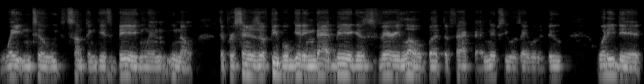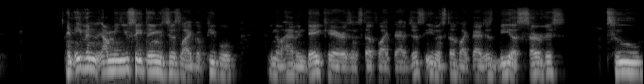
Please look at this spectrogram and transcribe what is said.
wait until we, something gets big when you know the percentage of people getting that big is very low. But the fact that Nipsey was able to do what he did, and even I mean, you see things just like of people, you know, having daycares and stuff like that. Just even stuff like that. Just be a service to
